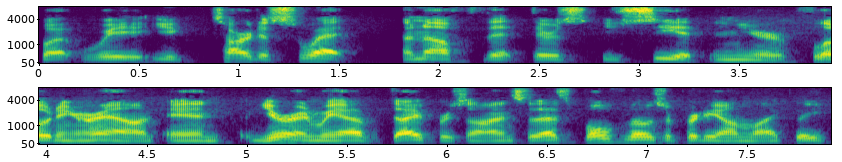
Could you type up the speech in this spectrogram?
but we you, it's hard to sweat enough that there's you see it and you're floating around. And urine, we have diapers on, so that's both of those are pretty unlikely.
